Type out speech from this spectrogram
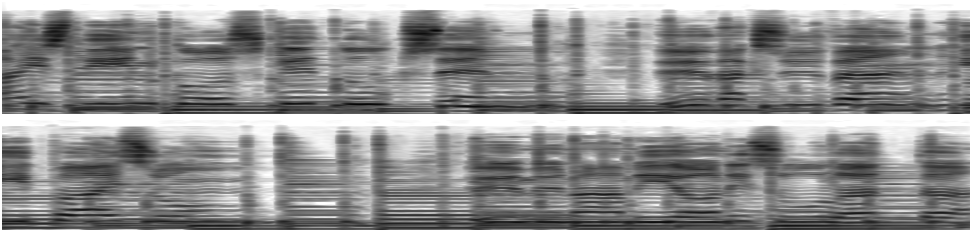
Aistin kosketuksen, hyväksyvän hipaisun. Hymyn amioni sulattaa,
